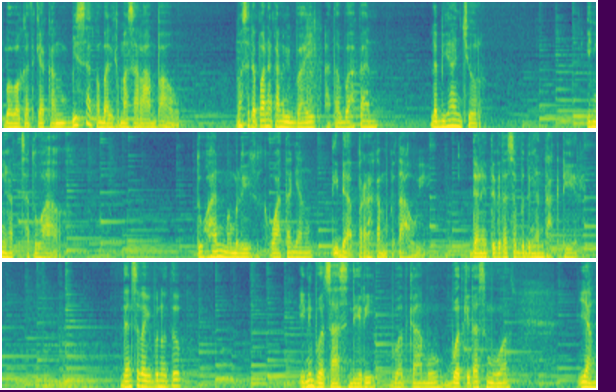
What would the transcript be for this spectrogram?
bahwa ketika kamu bisa kembali ke masa lampau, masa depan akan lebih baik atau bahkan lebih hancur? Ingat satu hal, Tuhan memiliki kekuatan yang tidak pernah kamu ketahui. Dan itu kita sebut dengan takdir. Dan sebagai penutup, ini buat saya sendiri, buat kamu, buat kita semua yang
